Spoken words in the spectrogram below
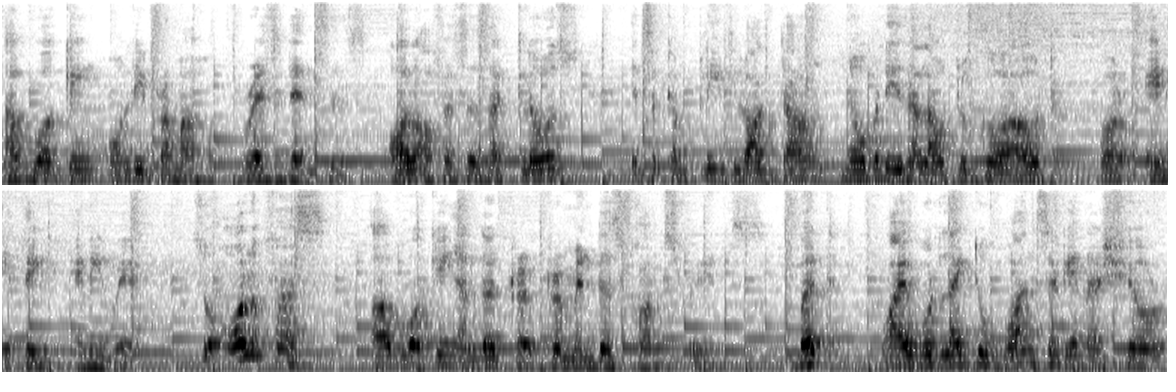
are working only from our residences. All offices are closed. It's a complete lockdown. Nobody is allowed to go out for anything anywhere. So all of us are working under tremendous constraints. But I would like to once again assure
